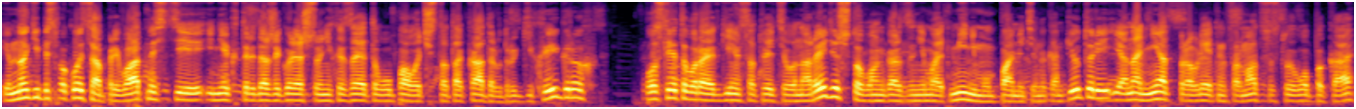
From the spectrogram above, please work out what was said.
И многие беспокоятся о приватности, и некоторые даже говорят, что у них из-за этого упала частота кадров в других играх. После этого Riot Games ответила на Reddit, что Vanguard занимает минимум памяти на компьютере, и она не отправляет информацию с твоего ПК,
